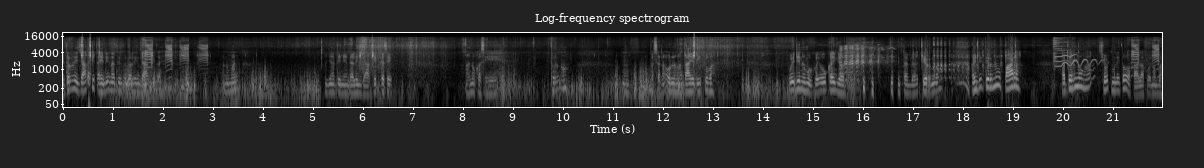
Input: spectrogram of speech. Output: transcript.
Ito rin, eh, jacket. Ay, hindi natin ito daling jacket. Eh. Ano man? Hindi natin yung daling jacket kasi ano kasi ito rin oh. Hmm, pasanaol lang lang tayo dito ba? Pwede na magkay-ukay gyud. Tanda, tirno. Ay, hindi tirno, par. Ah, tirno nga. Short man ito. Akala ko ano ba?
